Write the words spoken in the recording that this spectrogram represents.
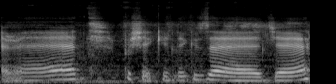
Evet. Bu şekilde güzelce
